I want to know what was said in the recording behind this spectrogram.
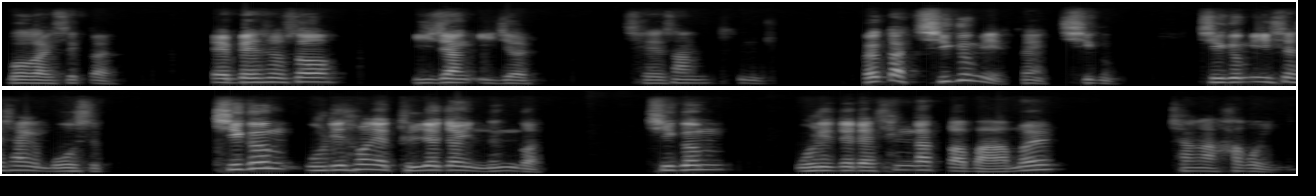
뭐가 있을까요? 에베소서 2장 2절 세상 풍조. 그러니까 지금이에요. 그냥 지금. 지금 이 세상의 모습. 지금 우리 손에 들려져 있는 것. 지금 우리들의 생각과 마음을 장악하고 있는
